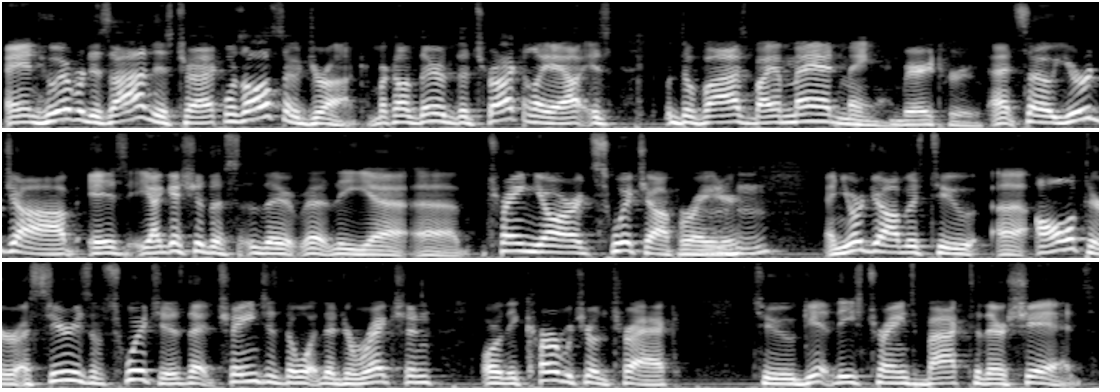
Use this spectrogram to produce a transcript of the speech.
And whoever designed this track was also drunk because the track layout is devised by a madman. Very true. And so your job is, I guess you're the the uh, the uh, uh, train yard switch operator, and your job is to uh, alter a series of switches that changes the the direction or the curvature of the track to get these trains back to their sheds.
